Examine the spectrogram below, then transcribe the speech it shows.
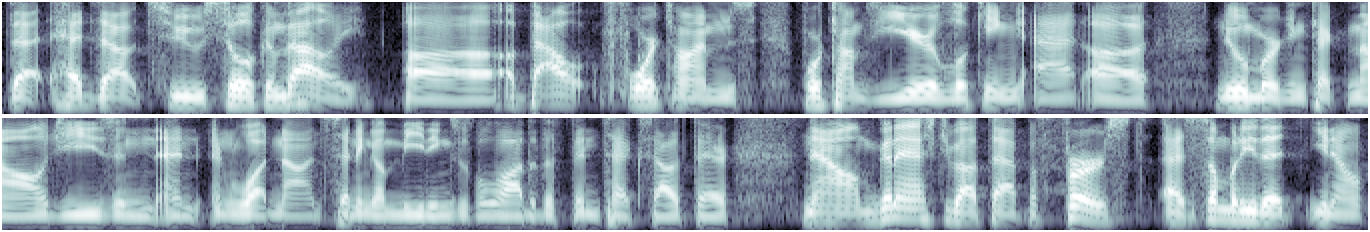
that heads out to Silicon Valley uh, about four times four times a year, looking at uh, new emerging technologies and, and and whatnot, and setting up meetings with a lot of the fintechs out there. Now, I'm going to ask you about that, but first, as somebody that you know,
